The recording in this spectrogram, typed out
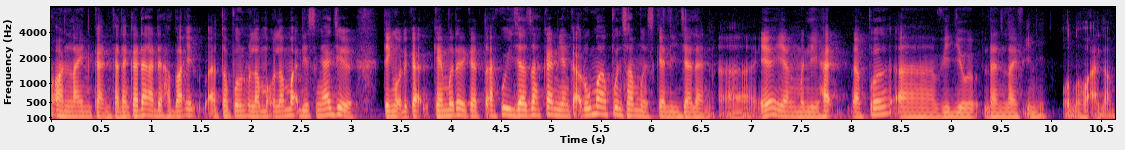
online kan. Kadang-kadang ada habaib ataupun ulama-ulama dia sengaja tengok dekat kamera dia kata aku ijazahkan yang kat rumah pun sama sekali jalan uh, ya yang melihat apa uh, video dan live ini. Allahu alam.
